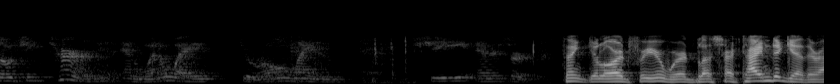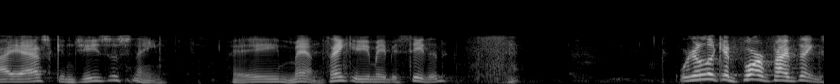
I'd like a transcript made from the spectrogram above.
so she turned and went away to her own land, she and her servants. Thank you, Lord, for your word. Bless our time together, I ask in Jesus' name. Amen. Thank you. You may be seated. We're going to look at four or five things.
